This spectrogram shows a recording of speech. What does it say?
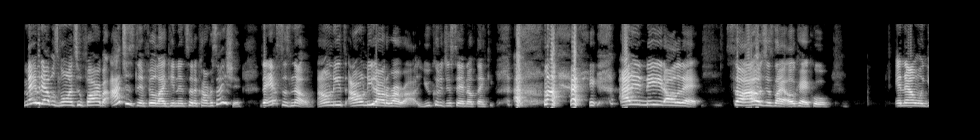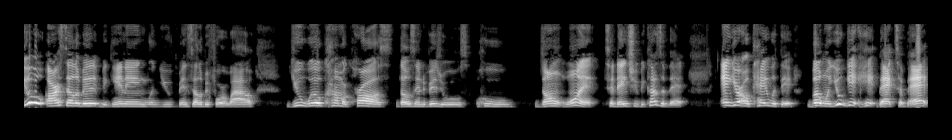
Maybe that was going too far, but I just didn't feel like getting into the conversation. The answer is no. I don't need I don't need all the rah rah. You could have just said no, thank you. I didn't need all of that. So I was just like, okay, cool. And now when you are celibate beginning, when you've been celibate for a while, you will come across those individuals who don't want to date you because of that and you're okay with it. But when you get hit back to back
